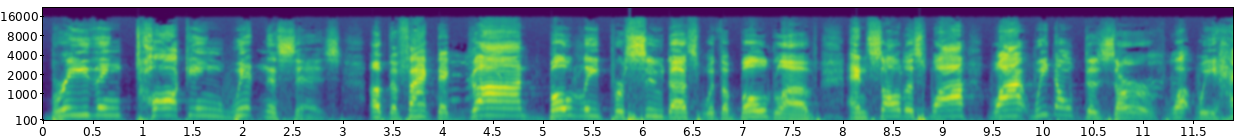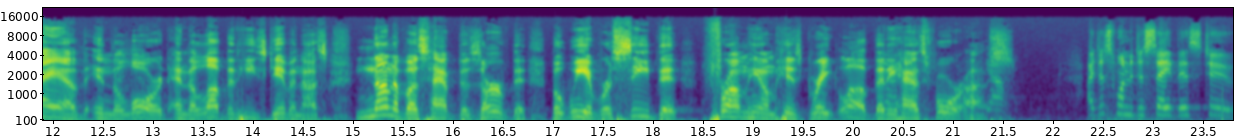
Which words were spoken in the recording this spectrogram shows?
breathing, talking witnesses of the fact that God boldly pursued us with a bold love and sought us why why we don't deserve what we have in the Lord and the love that he's given us. None of us have deserved it but we have received it from him his great love that he has for us I just wanted to say this too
